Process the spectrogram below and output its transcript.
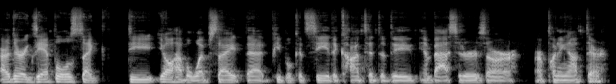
are there examples like do you, y'all have a website that people could see the content that the ambassadors are are putting out there?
